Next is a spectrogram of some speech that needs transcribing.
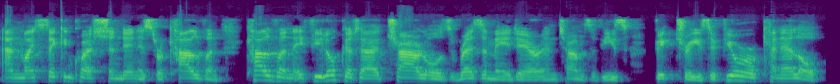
And my second question then is for Calvin. Calvin, if you look at uh, Charlo's resume there in terms of his victories, if you're Canelo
